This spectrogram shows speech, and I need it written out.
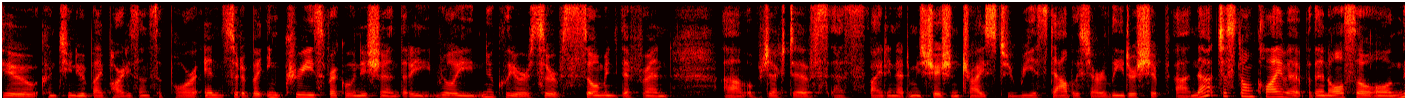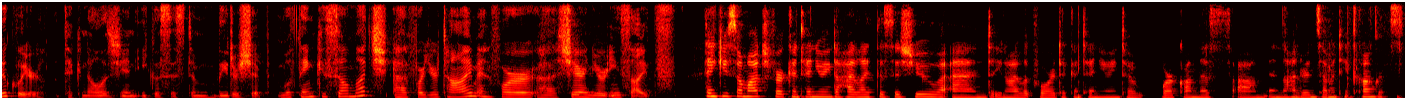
to continued bipartisan support and sort of an increased recognition that really nuclear serves so many different um, objectives as Biden administration tries to reestablish our leadership, uh, not just on climate, but then also on nuclear technology and ecosystem leadership. Well, thank you so much uh, for your time and for uh, sharing your insights. Thank you so much for continuing to highlight this issue, and you know I look forward to continuing to work on this um, in the 117th Congress.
